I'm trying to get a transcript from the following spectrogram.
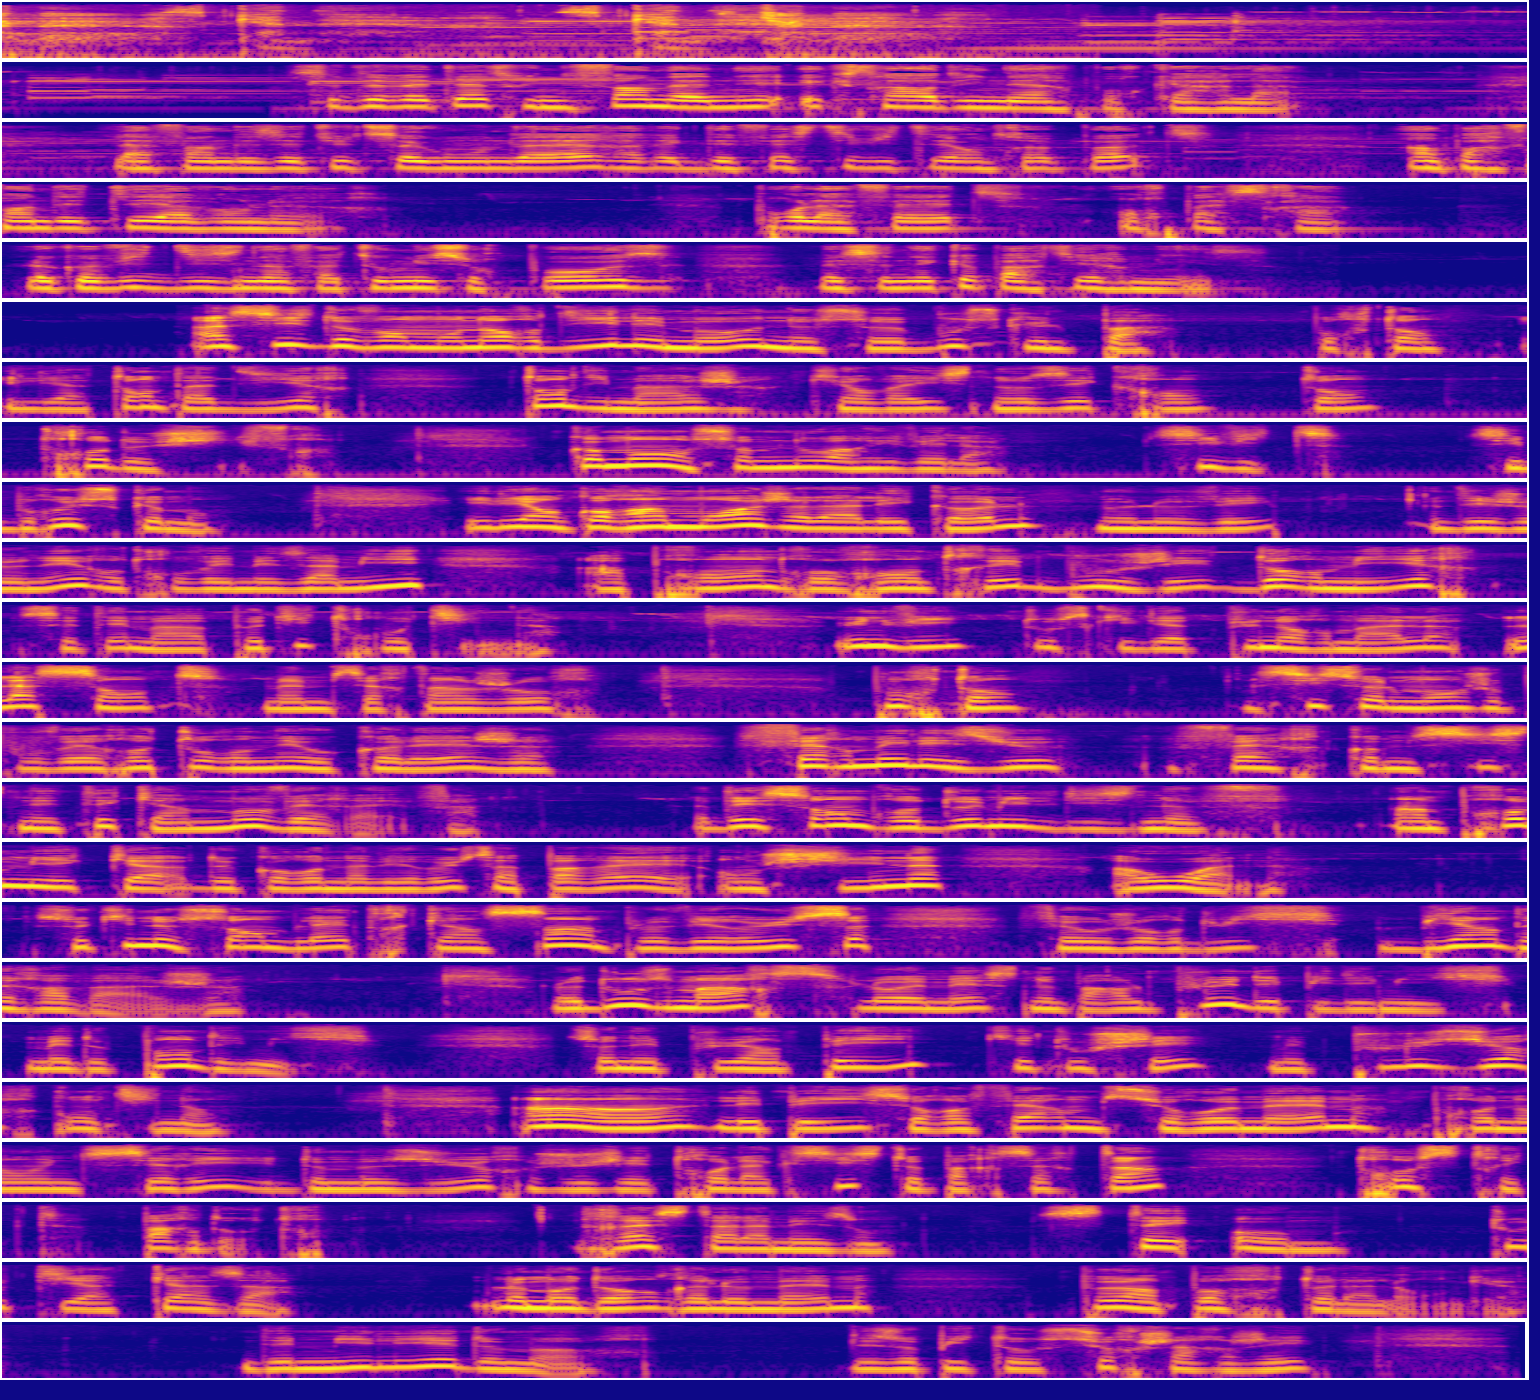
Scanner. Scanner. Scanner. Ce devait être une fin d'année extraordinaire pour Carla. La fin des études secondaires avec des festivités entre potes, un parfum d'été avant l'heure. Pour la fête, on repassera. Le Covid-19 a tout mis sur pause, mais ce n'est que partie remise. Assise devant mon ordi, les mots ne se bousculent pas. Pourtant, il y a tant à dire, tant d'images qui envahissent nos écrans, tant, trop de chiffres. Comment en sommes-nous arrivés là? Si vite, si brusquement. Il y a encore un mois, j'allais à l'école, me lever, déjeuner, retrouver mes amis, apprendre, rentrer, bouger, dormir, c'était ma petite routine. Une vie, tout ce qu'il y a de plus normal, lassante même certains jours. Pourtant, si seulement je pouvais retourner au collège, fermer les yeux, faire comme si ce n'était qu'un mauvais rêve. Décembre 2019. Un premier cas de coronavirus apparaît en Chine, à Wuhan. Ce qui ne semble être qu'un simple virus fait aujourd'hui bien des ravages. Le 12 mars, l'OMS ne parle plus d'épidémie, mais de pandémie. Ce n'est plus un pays qui est touché, mais plusieurs continents. Un à un, les pays se referment sur eux-mêmes, prenant une série de mesures jugées trop laxistes par certains, trop strictes par d'autres. Reste à la maison. Stay home. Tutti a casa. Le mot d'ordre est le même, peu importe la langue. Des milliers de morts, des hôpitaux surchargés,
